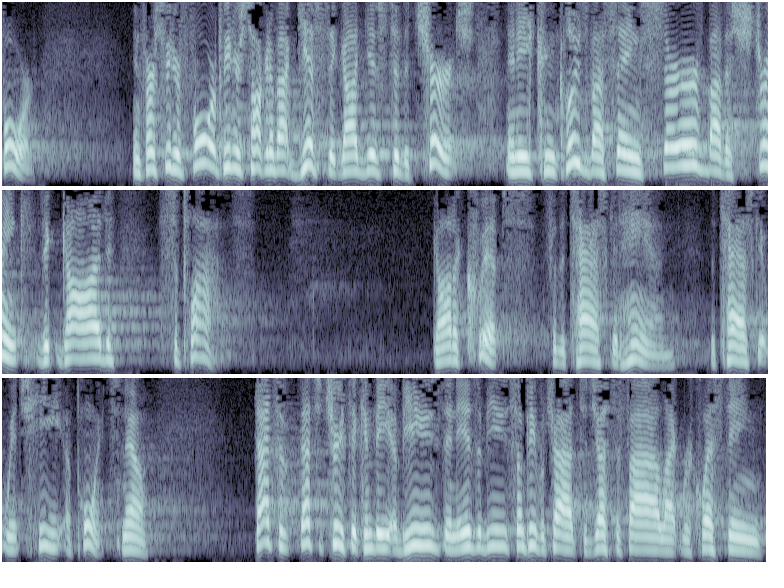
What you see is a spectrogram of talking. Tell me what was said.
4. In 1 Peter 4, Peter's talking about gifts that God gives to the church, and he concludes by saying, serve by the strength that God supplies. God equips for the task at hand, the task at which He appoints. Now, that's a, that's a truth that can be abused and is abused. Some people try to justify like requesting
